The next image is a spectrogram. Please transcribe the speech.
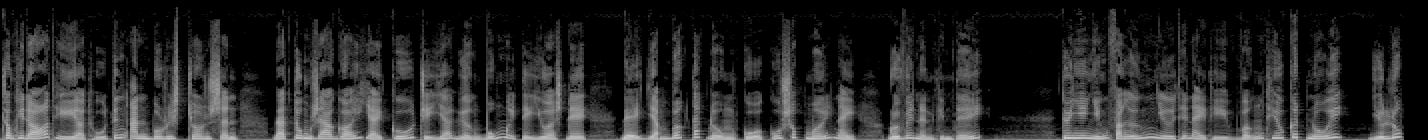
Trong khi đó, thì à, Thủ tướng Anh Boris Johnson đã tung ra gói giải cứu trị giá gần 40 tỷ USD để giảm bớt tác động của cú sốc mới này đối với nền kinh tế. Tuy nhiên, những phản ứng như thế này thì vẫn thiếu kết nối giữa lúc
